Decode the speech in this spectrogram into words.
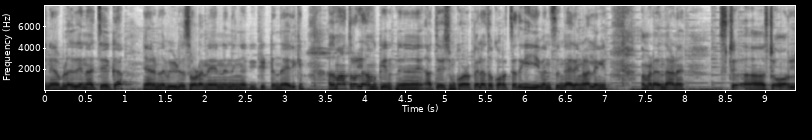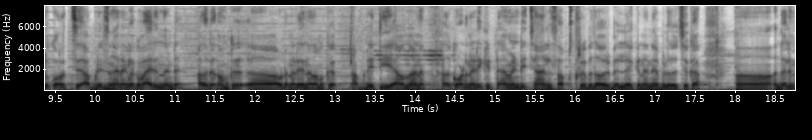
എനേബിൾ ചെയ്ത് തന്നെ വെച്ചേക്കാം ഞാനിടുന്ന വീഡിയോസ് ഉടനെ തന്നെ നിങ്ങൾക്ക് കിട്ടുന്നതായിരിക്കും. അത് മാത്രമല്ല നമുക്ക് അത്യാവശ്യം കുഴപ്പമില്ലാത്ത കുറച്ചധികം ഈവൻസും കാര്യങ്ങൾ അല്ലെങ്കിൽ നമ്മുടെ എന്താണ് സ്റ്റോറിൽ കുറച്ച് അപ്ഡേറ്റ്സും കാര്യങ്ങളൊക്കെ വരുന്നുണ്ട്. അതൊക്കെ നമുക്ക് ഉടനടി തന്നെ നമുക്ക് അപ്ഡേറ്റ് ചെയ്യാവുന്നതാണ്. അതൊക്കെ ഉടനടി കിട്ടാൻ വേണ്ടി ചാനൽ സബ്സ്ക്രൈബ് ചെയ്ത് ആ ഒരു ബെല്ലൈക്കൺ എനേബിൾ ചെയ്ത് വെച്ചേക്കാം എന്തായാലും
